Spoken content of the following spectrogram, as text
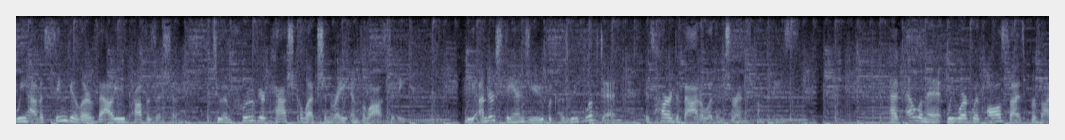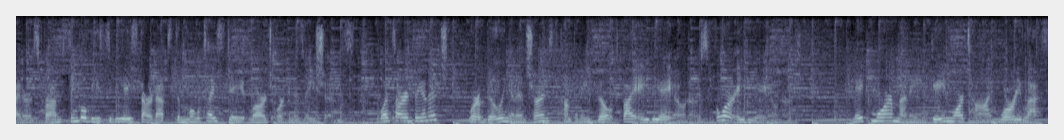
We have a singular value proposition to improve your cash collection rate and velocity. We understand you because we've lived it. It's hard to battle with insurance companies. At Element, we work with all size providers from single BCBA startups to multi state large organizations. What's our advantage? We're a billing and insurance company built by ABA owners for ABA owners. Make more money, gain more time, worry less.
